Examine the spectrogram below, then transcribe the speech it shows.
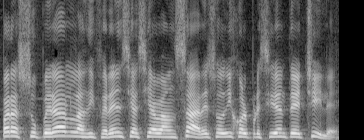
para superar las diferencias y avanzar. Eso dijo el presidente de Chile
